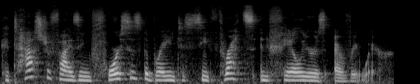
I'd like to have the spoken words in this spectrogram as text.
Catastrophizing forces the brain to see threats and failures everywhere.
